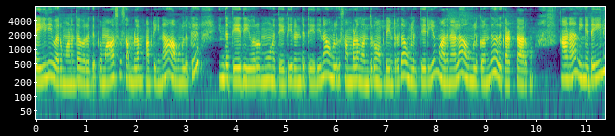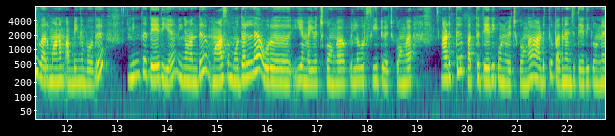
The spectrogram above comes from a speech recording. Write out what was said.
டெய்லி வருமானம் தான் வருது. இப்போ மாத சம்பளம் அப்படின்னா அவங்களுக்கு இந்த தேதி ஒரு மூணு தேதி ரெண்டு தேதினா அவங்களுக்கு சம்பளம் வந்துடும் அப்படின்றது அவங்களுக்கு தெரியும். அதனால் அவங்களுக்கு வந்து அது கரெக்டாக இருக்கும். ஆனால் நீங்கள் டெய்லி வருமானம் அப்படிங்கும்போது இந்த தேதியை நீங்கள் வந்து மாதம் முதல்ல ஒரு இஎம்ஐ வச்சுக்கோங்க இல்லை ஒரு சீட்டு வச்சுக்கோங்க. அடுத்து பத்து தேதிக்கு ஒன்று வச்சுக்கோங்க அடுத்து பதினஞ்சு தேதிக்கு ஒன்று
